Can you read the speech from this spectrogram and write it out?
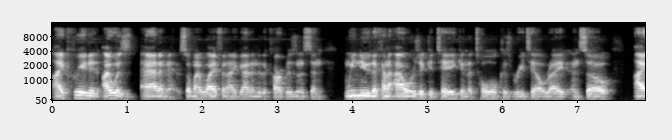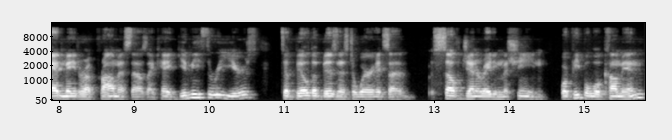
I created, I was adamant. So my wife and I got into the car business, and we knew the kind of hours it could take and the toll because retail, right? And so I had made her a promise that I was like, hey, give me three years to build a business to where it's a self generating machine where people will come in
